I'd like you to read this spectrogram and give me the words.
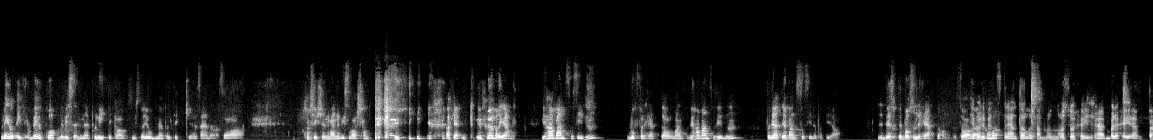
Men jeg jeg, jeg er jo forhåpentligvis en politiker som skal jobbe med politikk senere, så kanskje ikke nødvendigvis å være kjempegøy. OK, vi prøver igjen. Vi har venstresiden. Hvorfor det heter venstre? Vi har venstresiden fordi at det er venstresidepartier. Det, det er bare sånn det heter. Så, De er eh, bare kommer- venstrehendte alle sammen, og så høyre er bare høyrehendte.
